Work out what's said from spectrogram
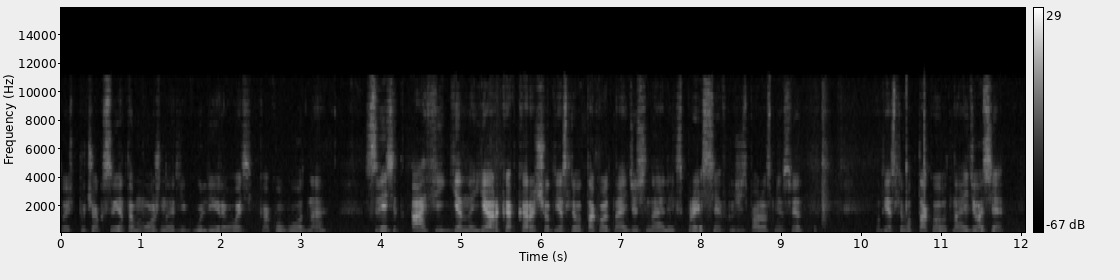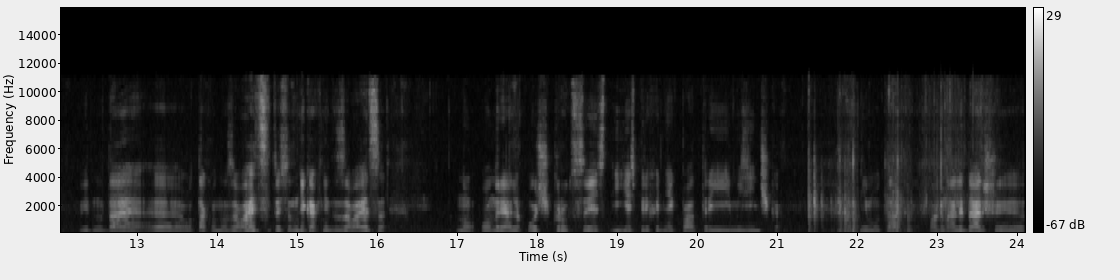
То есть пучок света можно регулировать как угодно. Светит офигенно ярко. Короче, вот если вот такой вот найдете на Алиэкспрессе, включите, пожалуйста, мне свет. Вот если вот такой вот найдете, видно, да, э, вот так он называется, то есть он никак не называется, но он реально очень круто светит. И есть переходник по 3 мизинчика к нему. Так, погнали дальше.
